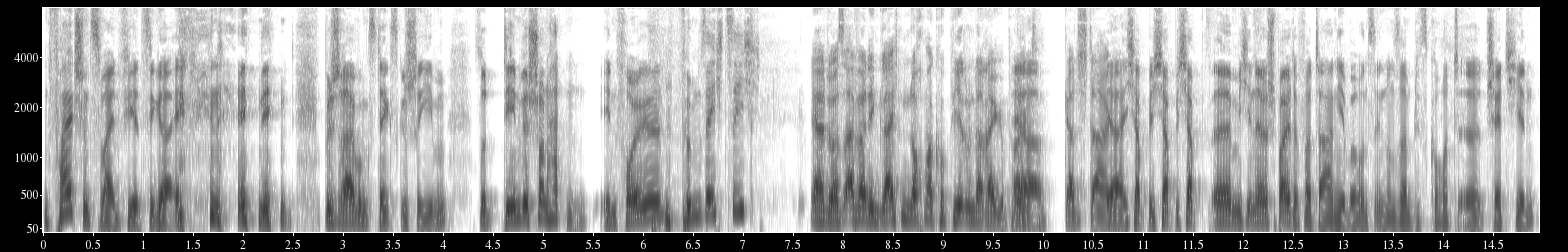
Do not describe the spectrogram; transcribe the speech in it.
einen falschen 42er in, in den Beschreibungstext geschrieben, so den wir schon hatten. In Folge 65? Ja, du hast einfach den gleichen nochmal kopiert und da reingepackt. Ja. Ganz stark. Ja, ich habe ich hab, ich hab, äh, mich in der Spalte vertan hier bei uns in unserem Discord-Chatchen.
